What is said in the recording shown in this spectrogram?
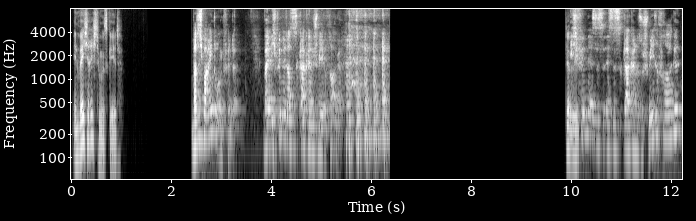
in welche Richtung es geht. Was ich beeindruckend finde, weil ich finde, das ist gar keine schwere Frage. Ich wie finde, es ist es ist gar keine so schwere Frage.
